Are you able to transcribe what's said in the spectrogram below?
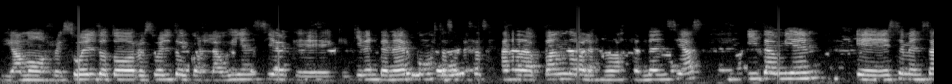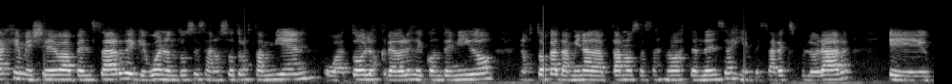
digamos, resuelto, todo resuelto y con la audiencia que, quieren tener, cómo estas empresas se están adaptando a las nuevas tendencias. Y también eh, ese mensaje me lleva a pensar de que, bueno, entonces a nosotros también, o a todos los creadores de contenido, nos toca también adaptarnos a esas nuevas tendencias y empezar a explorar eh,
